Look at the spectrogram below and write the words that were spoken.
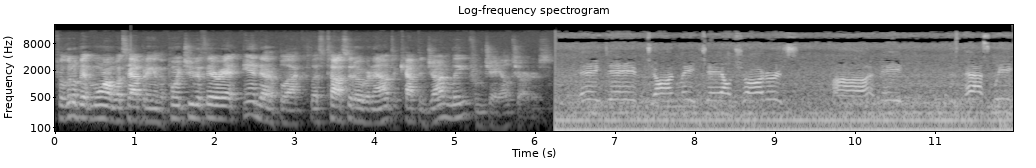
For a little bit more on what's happening in the Point Judith area and out of Black, let's toss it over now to Captain John Lee from JL Charters. Hey Dave, John Lee, JL Charters. Uh, made this past week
